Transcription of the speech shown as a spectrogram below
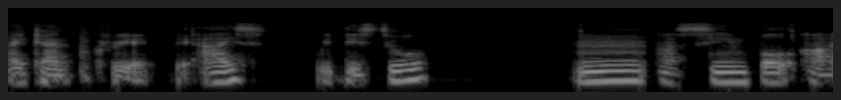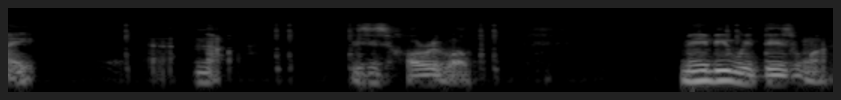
I can create the eyes with this tool mm, a simple eye uh, no. This is horrible. Maybe with this one.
